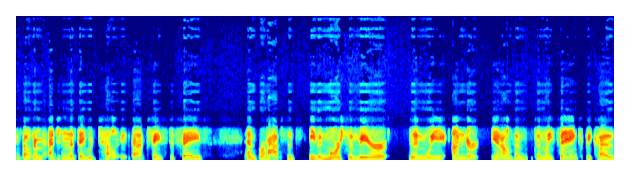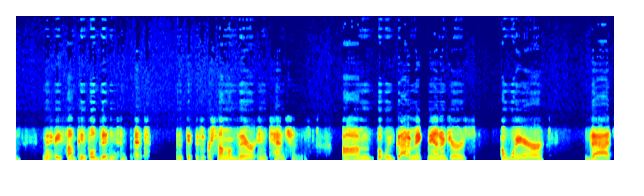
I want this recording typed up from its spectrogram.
I don't imagine that they would tell you that face to face and perhaps it's even more severe than we under you know than than we think because maybe some people didn't admit that these were some of their intentions. Um, but we've got to make managers aware that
